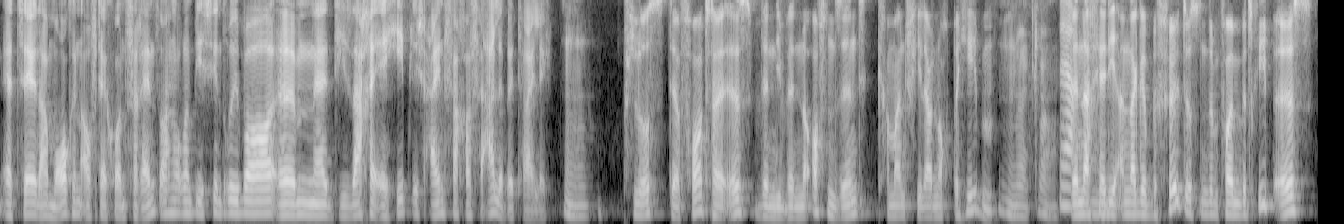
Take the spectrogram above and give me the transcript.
erzähle da morgen auf der Konferenz auch noch ein bisschen drüber, ähm, die Sache erheblich einfacher für alle Beteiligten. Mhm. Plus der Vorteil ist, wenn die Wände offen sind, kann man Fehler noch beheben. Ja, klar. Ja. Wenn nachher die Anlage befüllt ist und im vollen Betrieb ist,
